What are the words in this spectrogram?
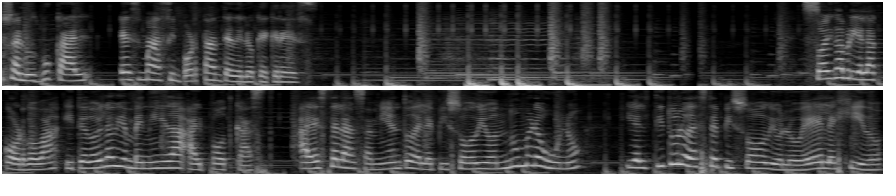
Salud bucal es más importante de lo que crees. Soy Gabriela Córdoba y te doy la bienvenida al podcast, a este lanzamiento del episodio número uno y el título de este episodio lo he elegido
